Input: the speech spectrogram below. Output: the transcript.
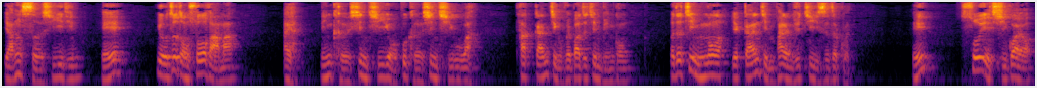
杨舍西一听，哎，有这种说法吗？哎呀，宁可信其有，不可信其无啊！他赶紧回报这晋平公，而这晋平公呢，也赶紧派人去祭祀这鲧。哎，说也奇怪哦，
